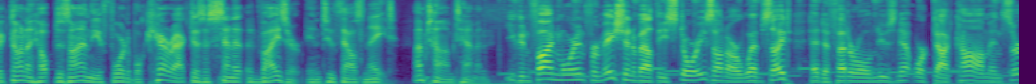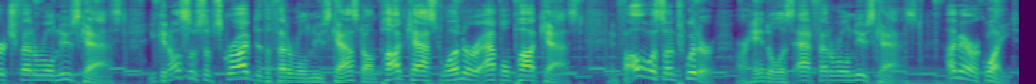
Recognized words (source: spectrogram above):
McDonough helped design the Affordable Care Act as a Senate advisor in 2008. I'm Tom Temin. You can find more information about these stories on our website. Head to federalnewsnetwork.com and search Federal Newscast. You can also subscribe to the Federal Newscast on Podcast One or Apple Podcast. And follow us on Twitter. Our handle is at Federal Newscast. I'm Eric White.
